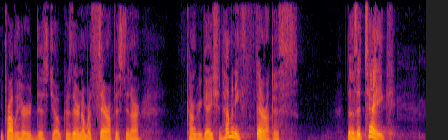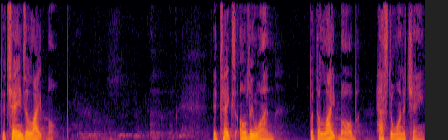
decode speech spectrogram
You probably heard this joke because there are a number of therapists in our congregation. How many therapists does it take to change a light bulb? It takes only one, but the light bulb has to want to change.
